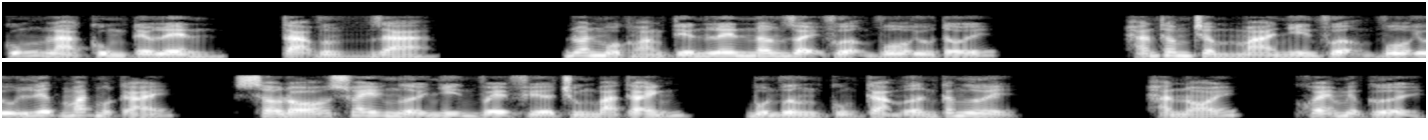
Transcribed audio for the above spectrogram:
cũng là cùng kêu lên, tạ vương gia. Đoan mục hoàng tiến lên nâng dậy phượng vô ưu tới. Hắn thâm trầm mà nhìn phượng vô ưu liếc mắt một cái, sau đó xoay người nhìn về phía chúng ba cánh, bổn vương cũng cảm ơn các ngươi. Hắn nói, khoe miệng cười.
